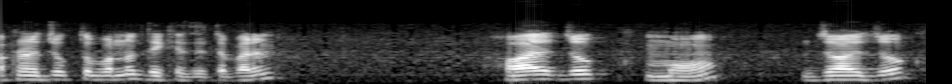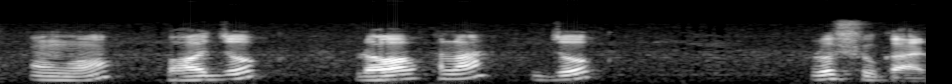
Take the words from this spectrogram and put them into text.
আপনারা যুক্তবর্ণ দেখে যেতে পারেন। হয় যোগ ম, জয় যোগ অঙ্গ, ভয় যোগ রবা ফেলা যোগ রস্যুকার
